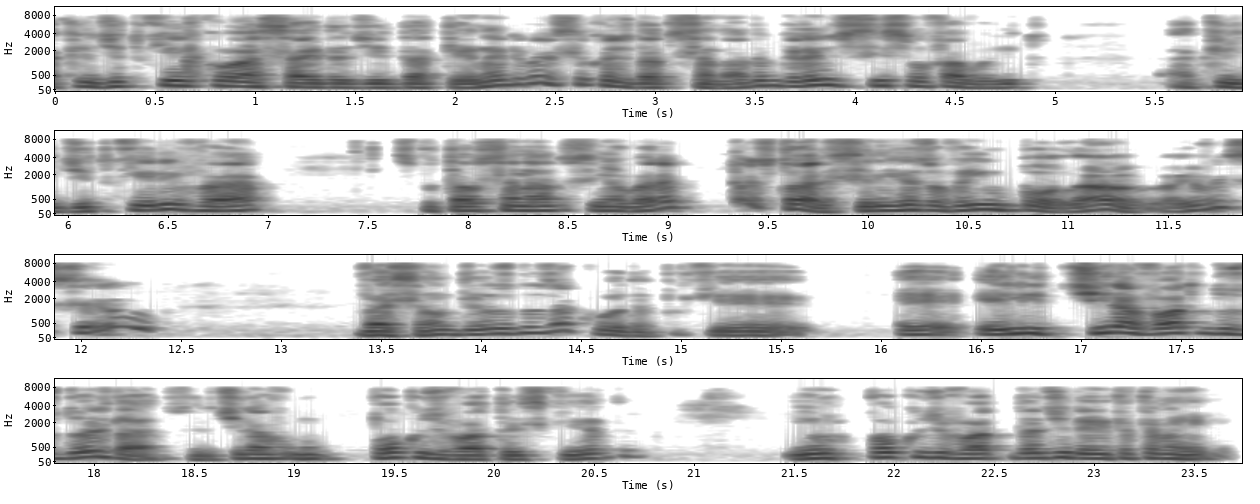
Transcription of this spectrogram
Acredito que com a saída de Datena ele vai ser o candidato ao Senado, grandíssimo favorito. Acredito que ele vá disputar o Senado sim. Agora, a história, se ele resolver embolar, aí vai ser, vai ser um Deus nos acuda, porque é, ele tira voto dos dois lados. Ele tira um pouco de voto da esquerda e um pouco de voto da direita também.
